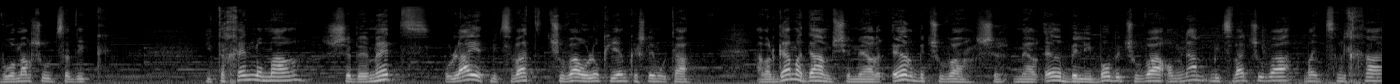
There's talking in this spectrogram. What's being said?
והוא אמר שהוא צדיק. ייתכן לומר שבאמת, אולי את מצוות תשובה הוא לא קיים כשלמותה. אבל גם אדם שמערער בתשובה, שמערער בליבו בתשובה, אמנם מצוות תשובה מצריכה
